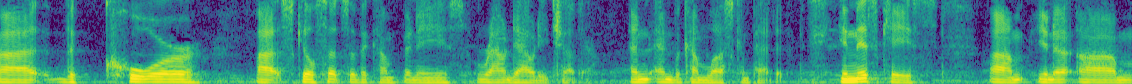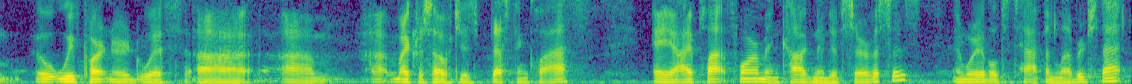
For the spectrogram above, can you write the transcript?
uh, the core skill sets of the companies round out each other and, and become less competitive. In this case, um, you know, um, we've partnered with uh, um, uh, Microsoft, which is best in class AI platform and cognitive services, and we're able to tap and leverage that.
